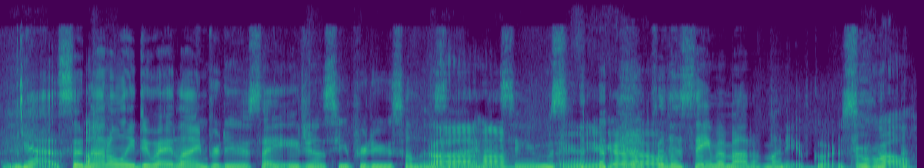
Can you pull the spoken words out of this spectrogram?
Yeah, so not uh, only do I line produce, I agency produce on the uh-huh. side, it seems. There you go. For the same amount of money, of course. Well,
